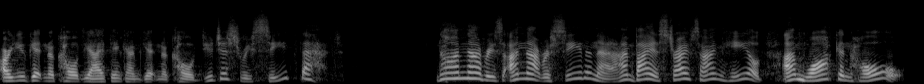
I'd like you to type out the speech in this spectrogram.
are you getting a cold? Yeah, I think I'm getting a cold. You just received that. No, I'm not, I'm not receiving that. I'm by his stripes, I'm healed. I'm walking whole.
